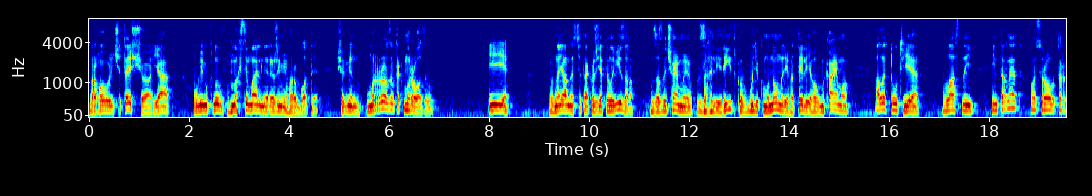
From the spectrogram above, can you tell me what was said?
Враховуючи те, що я увімкнув максимальний режим його роботи, щоб він морозив так морозив. І в наявності також є телевізор. Зазвичай ми взагалі рідко в будь-якому номері готелі його вмикаємо. Але тут є власний інтернет, ось роутер.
